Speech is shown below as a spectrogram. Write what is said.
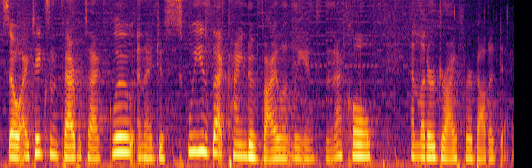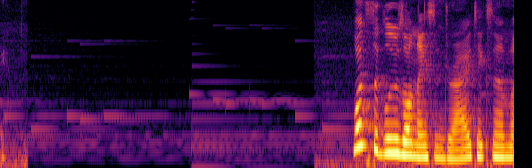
So I take some Fabri-Tac glue and I just squeeze that kind of violently into the neck hole and let her dry for about a day. Once the glue is all nice and dry, I take some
